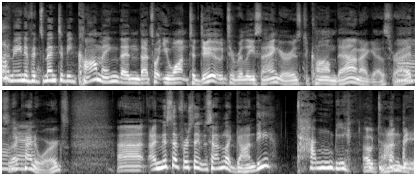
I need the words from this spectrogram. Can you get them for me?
I mean, if it's meant to be calming, then that's what you want to do to release anger is to calm down, I guess, right? so that yeah. kind of works. Uh, I missed that first name. It sounded like Gandhi. Tanbi. Oh, Danbi.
